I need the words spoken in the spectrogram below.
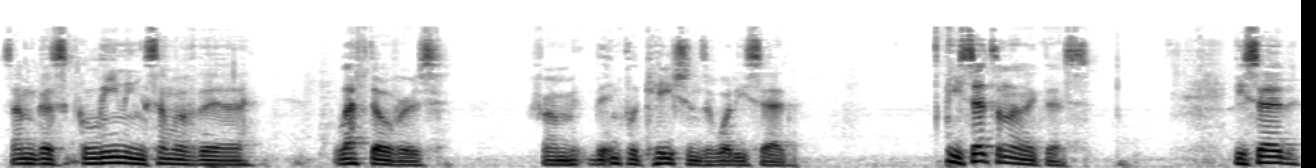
So I'm just gleaning some of the leftovers from the implications of what he said. He said something like this. He said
